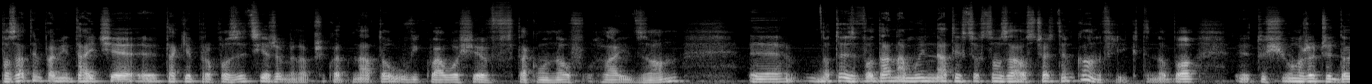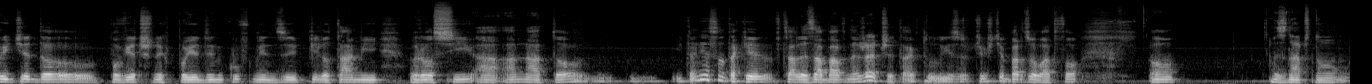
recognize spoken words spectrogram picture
Poza tym pamiętajcie takie propozycje, żeby na przykład NATO uwikłało się w taką no-fly zone, no to jest woda na młyn na tych, co chcą zaostrzać ten konflikt, no bo tu siłą rzeczy dojdzie do powietrznych pojedynków między pilotami Rosji a, a NATO i to nie są takie wcale zabawne rzeczy, tak? Tu jest rzeczywiście bardzo łatwo o znaczną,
